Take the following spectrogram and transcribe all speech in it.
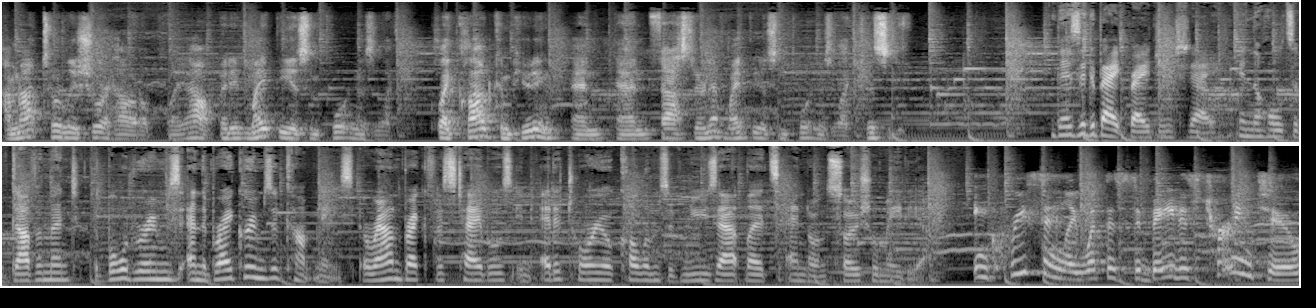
I'm not totally sure how it'll play out, but it might be as important as like, like cloud computing and, and fast internet might be as important as electricity. There's a debate raging today in the halls of government, the boardrooms, and the break rooms of companies, around breakfast tables, in editorial columns of news outlets, and on social media. Increasingly, what this debate is turning to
